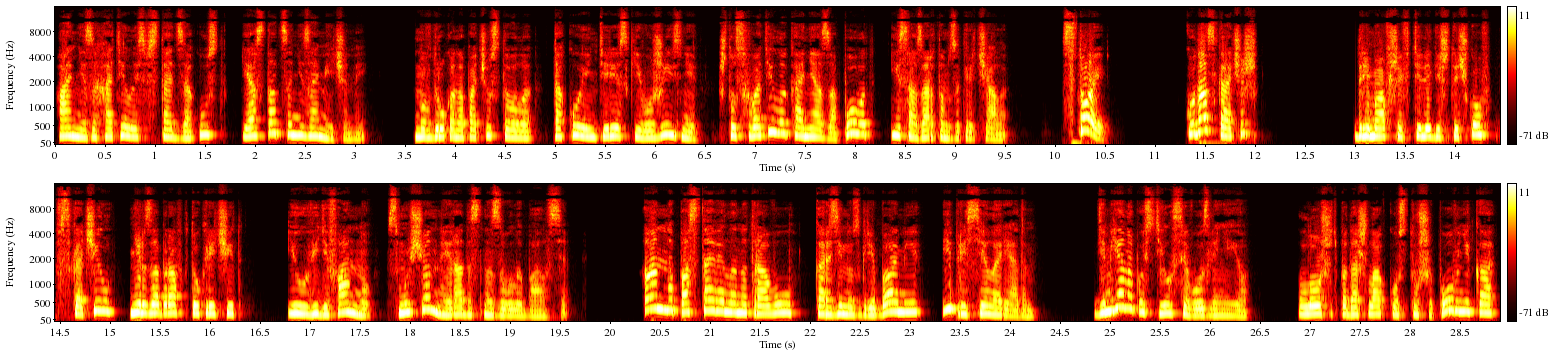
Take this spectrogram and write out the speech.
Анне захотелось встать за куст и остаться незамеченной. Но вдруг она почувствовала такой интерес к его жизни, что схватила коня за повод и с азартом закричала. «Стой! Куда скачешь?» Дремавший в телеге Штычков вскочил, не разобрав, кто кричит, и, увидев Анну, смущенно и радостно заулыбался. Анна поставила на траву корзину с грибами и присела рядом. Демьян опустился возле нее. Лошадь подошла к кусту шиповника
